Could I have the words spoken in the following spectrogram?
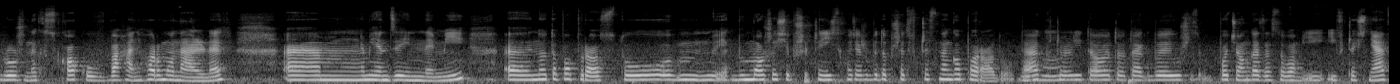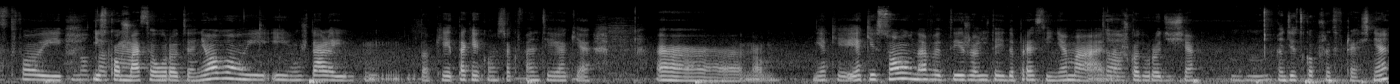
różnych skoków, wahań hormonalnych, między innymi, e, no to po prostu mm, jakby może się przyczynić chociażby do przedwczesnego porodu, tak? Mhm. Czyli to, to, to jakby już pociąga za sobą i, i wcześniactwo, i no tak, niską masę urodzeniową, i, i już dalej mm, takie, takie konsekwencje, jakie e, no, jakie, jakie są, nawet jeżeli tej depresji nie ma, tak. na przykład urodzi się mhm. dziecko przedwcześnie.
